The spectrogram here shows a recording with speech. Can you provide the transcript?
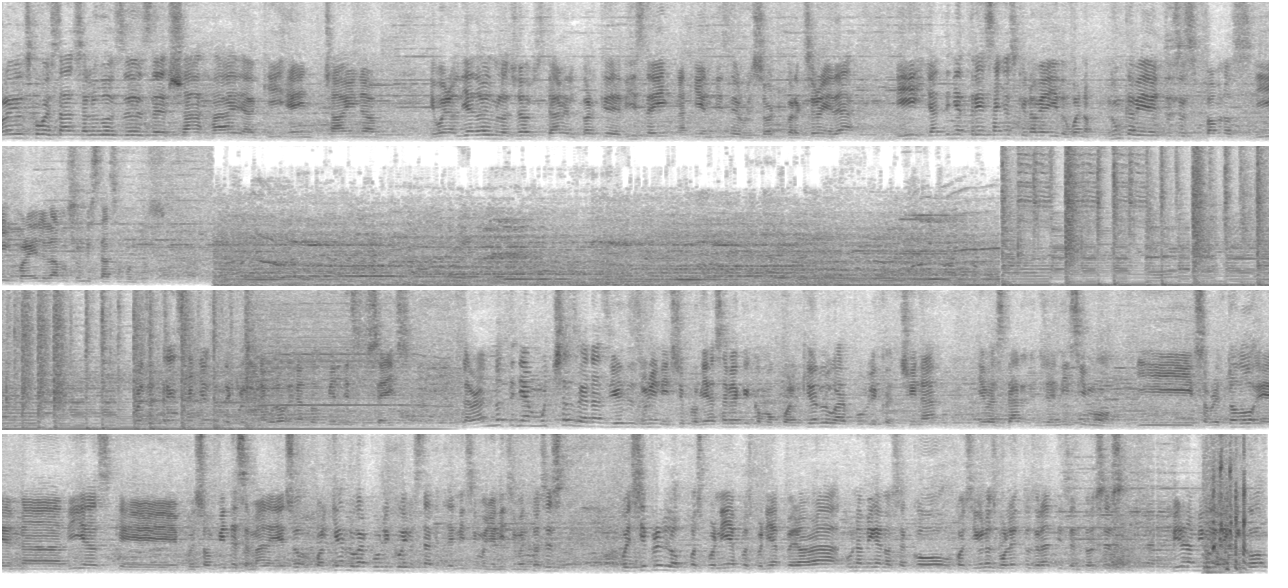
Hola amigos, ¿cómo están? Saludos desde Shanghai, aquí en China. Y bueno, el día de hoy me los voy a visitar el parque de Disney, aquí en Disney Resort, para que se den una idea. Y ya tenía tres años que no había ido. Bueno, nunca había ido, entonces vámonos y por ahí le damos un vistazo juntos. Tenía muchas ganas de ir desde un inicio porque ya sabía que como cualquier lugar público en China iba a estar llenísimo. Y sobre todo en ah, días que pues son fin de semana y eso, cualquier lugar público iba a estar llenísimo, llenísimo. Entonces pues siempre lo posponía, posponía, pero ahora una amiga nos sacó, consiguió unos boletos gratis, entonces vino un amigo de México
